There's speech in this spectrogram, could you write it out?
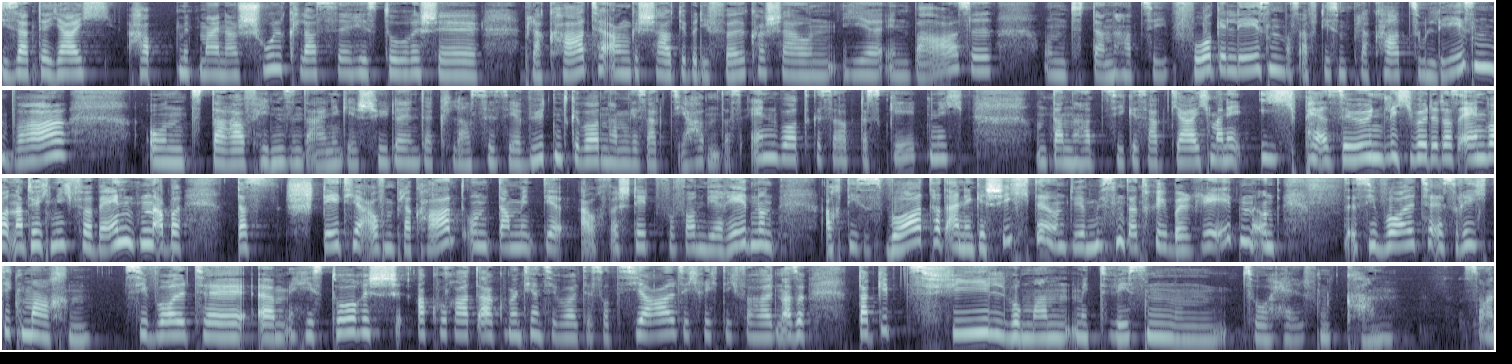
Die sagte, ja, ich habe mit meiner Schulklasse historische Plakate angeschaut über die Völkerschauen hier in Basel und dann hat sie vorgelesen, was auf diesem Plakat zu lesen war. Und daraufhin sind einige Schüler in der Klasse sehr wütend geworden, haben gesagt, sie haben das N-Wort gesagt, das geht nicht. Und dann hat sie gesagt, ja, ich meine, ich persönlich würde das N-Wort natürlich nicht verwenden, aber das steht hier auf dem Plakat und damit ihr auch versteht, wovon wir reden. Und auch dieses Wort hat eine Geschichte und wir müssen darüber reden. Und sie wollte es richtig machen. Sie wollte ähm, historisch akkurat argumentieren, sie wollte sozial sich richtig verhalten. Also da gibt's viel, wo man mit Wissen so helfen kann.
